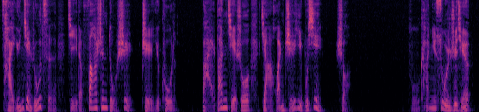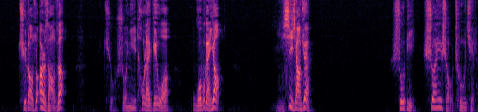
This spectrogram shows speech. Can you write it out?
彩云见如此，急得发身赌誓，至于哭了，百般解说。贾环执意不信，说：“不看你素日之情，去告诉二嫂子，就说你偷来给我，我不敢要。”你细想去。说毕，摔手出去了，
